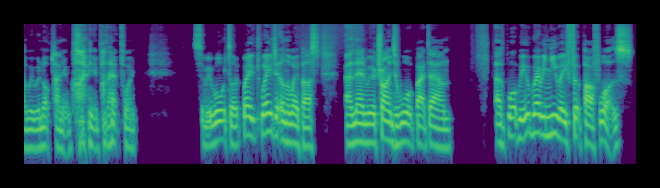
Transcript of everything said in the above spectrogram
and we were not planning on climbing it by that point. So we walked, on, waved, waved it on the way past, and then we were trying to walk back down uh, what we where we knew a footpath was,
